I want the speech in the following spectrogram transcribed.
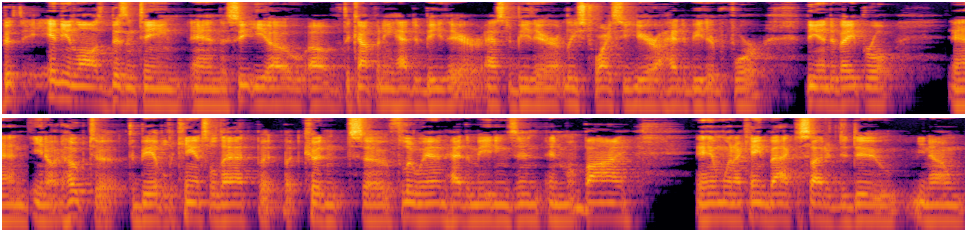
Indian law is Byzantine, and the CEO of the company had to be there, has to be there at least twice a year. I had to be there before the end of April, and you know, I'd hoped to to be able to cancel that, but but couldn't. So flew in, had the meetings in in Mumbai, and when I came back, decided to do you know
